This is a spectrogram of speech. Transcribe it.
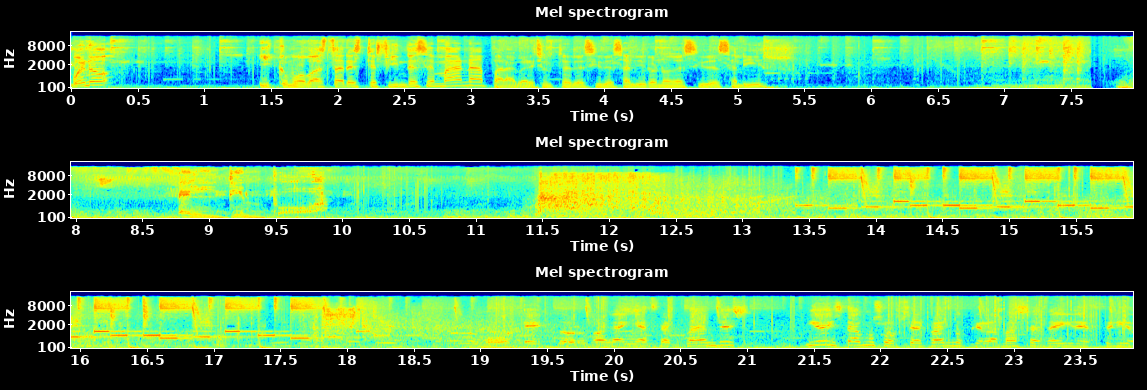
Bueno, ¿y cómo va a estar este fin de semana para ver si usted decide salir o no decide salir? El tiempo. Héctor Magaña Fernández y hoy estamos observando que la masa de aire frío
